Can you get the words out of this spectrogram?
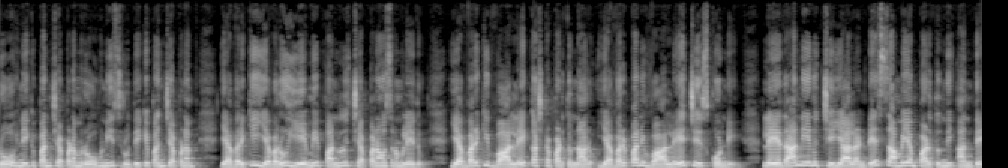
రోహిణికి పని చెప్పడం రోహిణి శృతికి పని చెప్పడం ఎవరికి ఎవరు ఏమీ పనులు చెప్పనవసరం లేదు. ఎవరికి వాళ్ళే కష్టపడుతున్నారు. ఎవరి పని వాళ్ళే చేసుకోండి. లేదా నేను చేయాలంటే సమయం పడుతుంది అంతే.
